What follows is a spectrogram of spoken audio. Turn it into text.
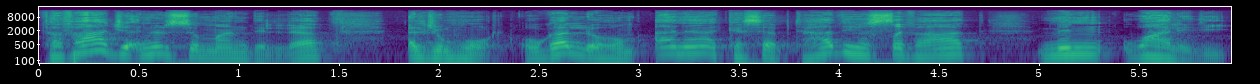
ففاجأ نيلسون مانديلا الجمهور وقال لهم أنا كسبت هذه الصفات من والدي.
